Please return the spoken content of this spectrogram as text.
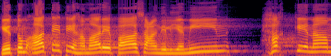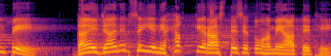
کہ تم آتے تھے ہمارے پاس عن الیمین حق کے نام پہ۔ دائیں جانب سے یعنی حق کے راستے سے تم ہمیں آتے تھے۔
